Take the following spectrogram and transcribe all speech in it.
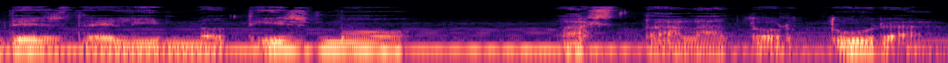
desde el hipnotismo hasta la tortura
